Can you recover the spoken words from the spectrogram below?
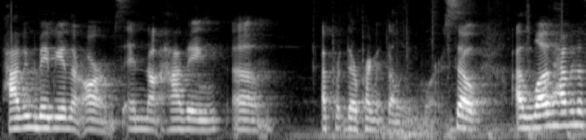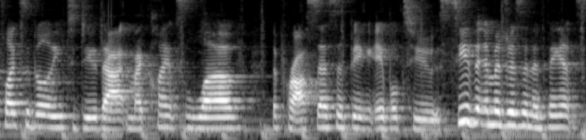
having the baby in their arms and not having um, a, their pregnant belly anymore. So I love having the flexibility to do that. My clients love the process of being able to see the images in advance,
